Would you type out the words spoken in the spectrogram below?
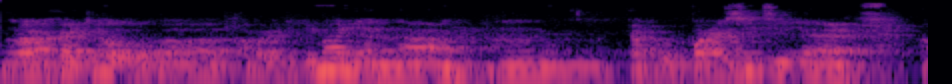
э, хотел э, обратить внимание на такое поразительное, э,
